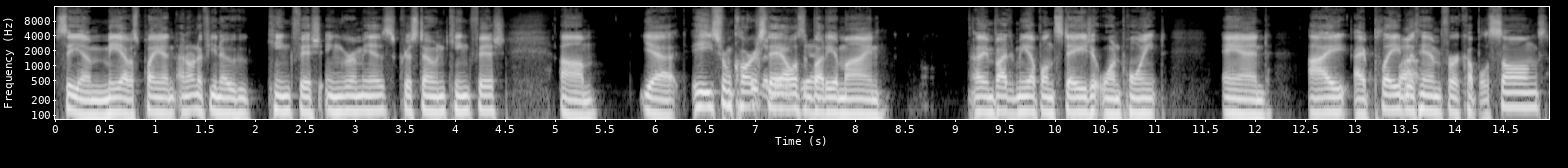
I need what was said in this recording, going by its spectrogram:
see them. Me I was playing I don't know if you know who Kingfish Ingram is, Christone Kingfish. Um yeah, he's from Clarksdale, name, is a buddy of mine uh, invited me up on stage at one point and I I played with him for a couple of songs.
